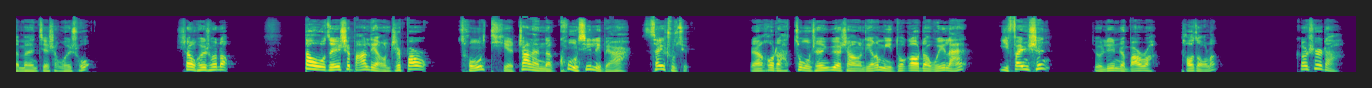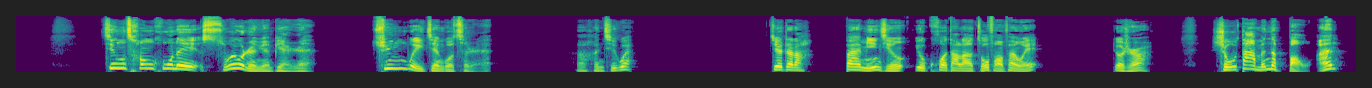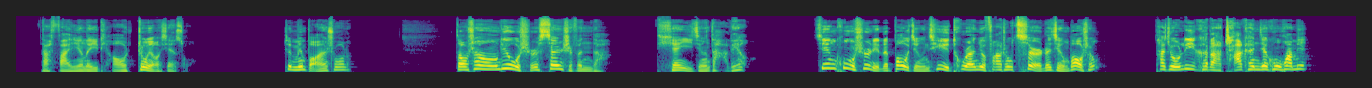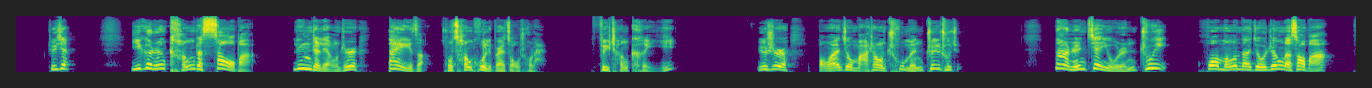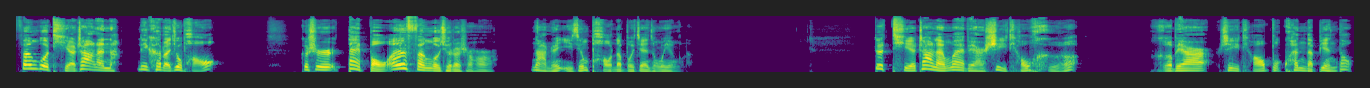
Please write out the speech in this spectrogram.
咱们接上回说，上回说到，盗贼是把两只包从铁栅栏的空隙里边塞出去，然后呢，纵身跃上两米多高的围栏，一翻身就拎着包啊逃走了。可是的，经仓库内所有人员辨认，均未见过此人，啊，很奇怪。接着呢，办案民警又扩大了走访范围。这时，守大门的保安他反映了一条重要线索。这名保安说了：“早上六时三十分的天已经大亮，监控室里的报警器突然就发出刺耳的警报声，他就立刻的查看监控画面。只见一个人扛着扫把，拎着两只袋子从仓库里边走出来，非常可疑。于是保安就马上出门追出去。那人见有人追，慌忙的就扔了扫把，翻过铁栅栏呢，立刻的就跑。可是待保安翻过去的时候，那人已经跑得不见踪影了。这铁栅栏外边是一条河，河边是一条不宽的便道。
